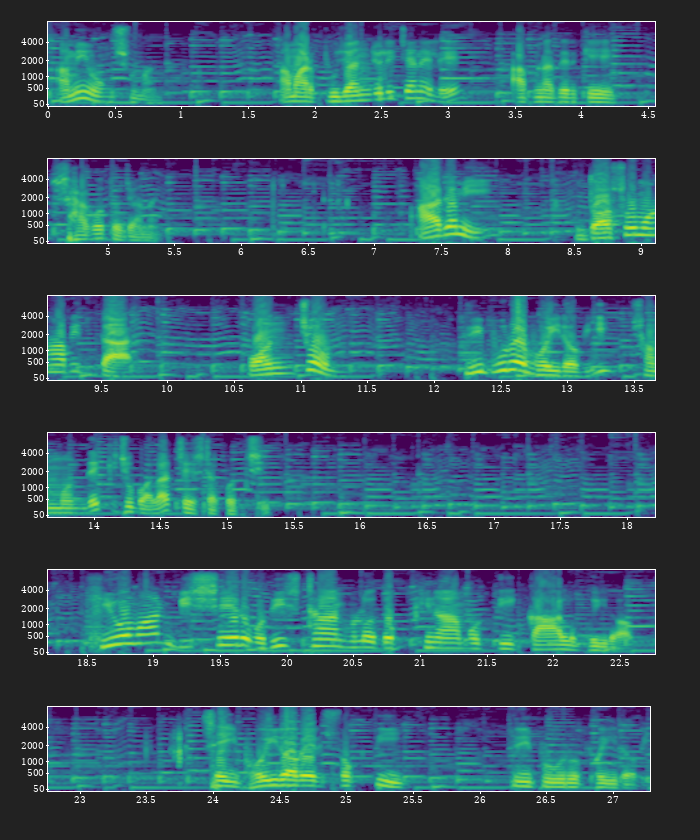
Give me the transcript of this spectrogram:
আমি অংশুমান। আমার পূজাঞ্জলি চ্যানেলে আপনাদেরকে স্বাগত জানাই। আজ আমি দশ মহাবিদ্যার পঞ্চম ত্রিপুরা ভৈরবী সম্বন্ধে কিছু বলার চেষ্টা করছি। ক্ষীয়মান বিশ্বের অধিষ্ঠান হলো দক্ষিণামূর্তি কাল ভৈরব। সেই ভৈরবের শক্তি ত্রিপুর ভৈরবী।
